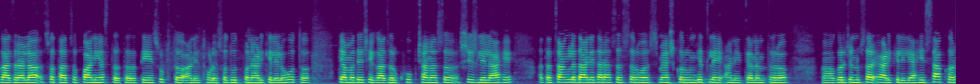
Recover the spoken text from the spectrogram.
गाजराला स्वतःचं पाणी असतं तर ते सुटतं आणि थोडंसं दूध पण ॲड केलेलं होतं. त्यामध्येच हे गाजर खूप छान असं शिजलेलं आहे. आता चांगलं दाणेदार असं सर्व स्मॅश करून घेतले आणि त्यानंतर गरजेनुसार ॲड केलेली आहे. साखर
